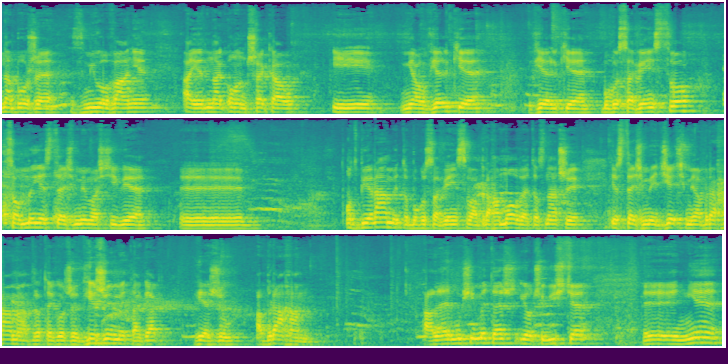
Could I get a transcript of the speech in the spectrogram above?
na Boże zmiłowanie, a jednak on czekał i miał wielkie, wielkie błogosławieństwo, co my jesteśmy właściwie y, odbieramy to błogosławieństwo Abrahamowe, to znaczy jesteśmy dziećmi Abrahama, dlatego że wierzymy tak jak wierzył Abraham. Ale musimy też i oczywiście y, nie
